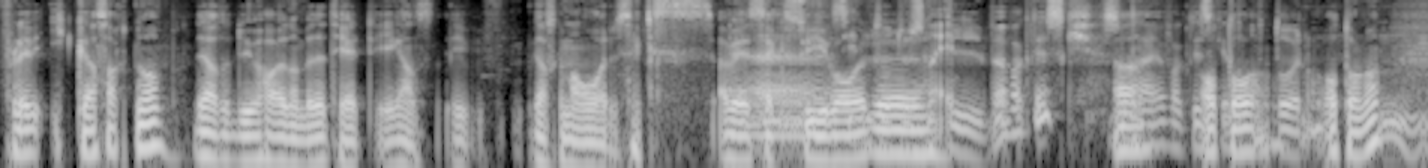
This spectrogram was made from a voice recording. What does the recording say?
For det vi ikke har sagt noe om, det er at du har jo nå meditert i ganske, i ganske mange år. Seks, seks-syv eh, år? Siden 2011, faktisk. Så ja, det er jo faktisk åtte år, åtte år nå. Åtte år nå. Mm.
